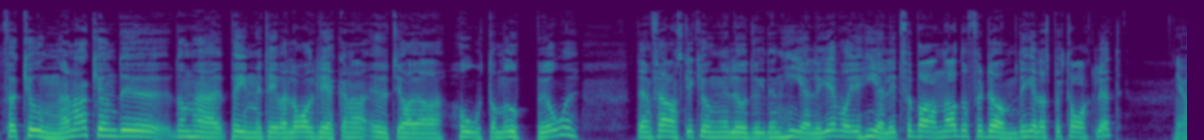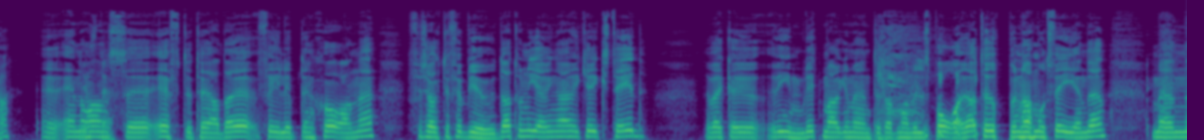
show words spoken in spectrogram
För kungarna kunde ju de här primitiva laglekarna utgöra hot om uppror. Den franske kungen Ludvig den helige var ju heligt förbannad och fördömde hela spektaklet. Ja. Eh, en av hans det. Eh, efterträdare, Filip den sköne, försökte förbjuda turneringar i krigstid. Det verkar ju rimligt med argumentet att man vill spara trupperna mot fienden. Men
